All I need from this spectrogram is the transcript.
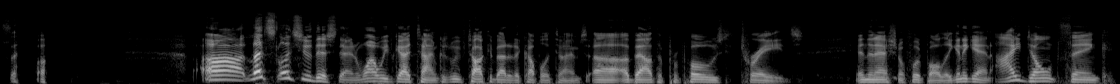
so, uh, let's let's do this then while we've got time because we've talked about it a couple of times uh, about the proposed trades in the National Football League. And again, I don't think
